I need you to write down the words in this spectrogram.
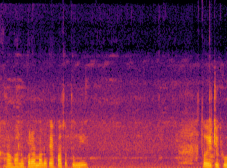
কারণ ভালো করার মালিক একমাত্র তুমি। তো এইটুকু।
